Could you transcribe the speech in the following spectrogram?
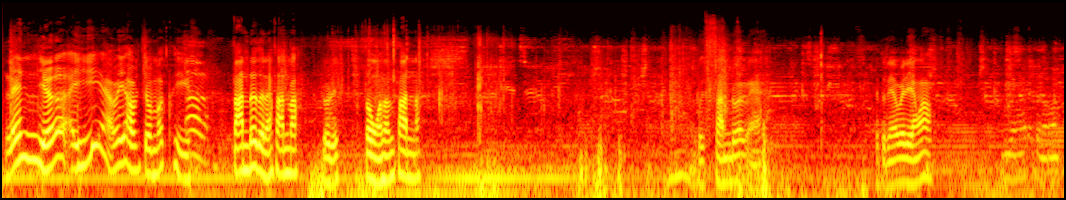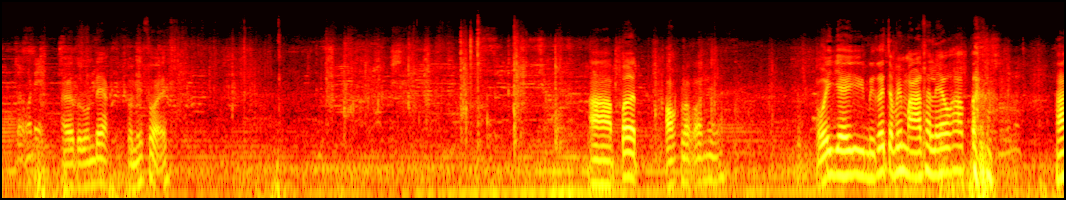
เกินตัวตัวเท่าเดิมเลยอะก็จะจบได้อีอะแล้วหยุดพักหน่อยก็จะจบได้เห็นไหมพี่บอยเล่นเยอะไอ้เหี้ยไม่ยอมจมสักทีสั้นด้วยตัวนะสั้นปะดูดิส่งมาสั้นๆนะบึกสั้นด้วยไงแต่ตัวเนี้ยไปเลี้ยงว่าเลี้ยงตัวนั้นตัวนั้นเด็กเออตัวนู้นแดกตัวนี้สวยอ่าเปิดออกแล้วก็นี่นะโอ้ยเยัยนึกว่าจะไม่มาซะแล้วครับฮะ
